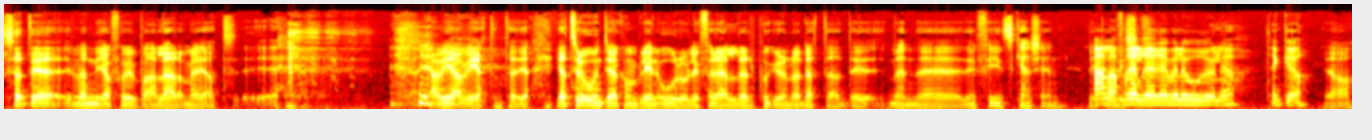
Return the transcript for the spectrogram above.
Så att det, men jag får ju bara lära mig att... Jag, jag vet inte. Jag, jag tror inte jag kommer bli en orolig förälder på grund av detta. Det, men eh, det finns kanske en Alla risk. föräldrar är väl oroliga, tänker jag. Ja,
